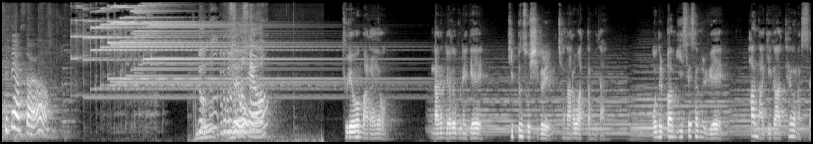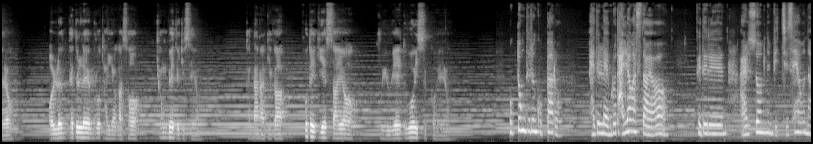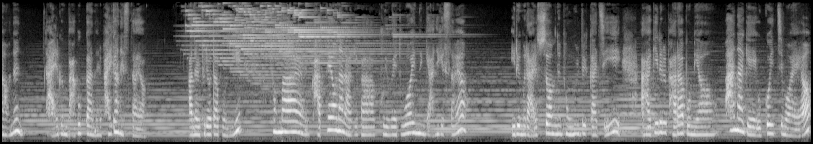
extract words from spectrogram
그때였어요. 누, 누구세요? 두려워 말아요. 나는 여러분에게 기쁜 소식을 전하러 왔답니다. 오늘 밤 이 세상을 위해 한 아기가 태어났어요. 얼른 베들레헴으로 달려가서 경배드리세요. 갓난 아기가 포대기에 쌓여 구유에 누워 있을 거예요. 목동들은 곧바로 베들레헴으로 달려갔어요. 그들은 알 수 없는 빛이 새어나오는 낡은 마구간을 발견했어요. 안을 들여다보니 정말 갓 태어난 아기가 구유에 누워 있는 게 아니겠어요? 이름을 알 수 없는 동물들까지 아기를 바라보며 환하게 웃고 있지 뭐예요?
